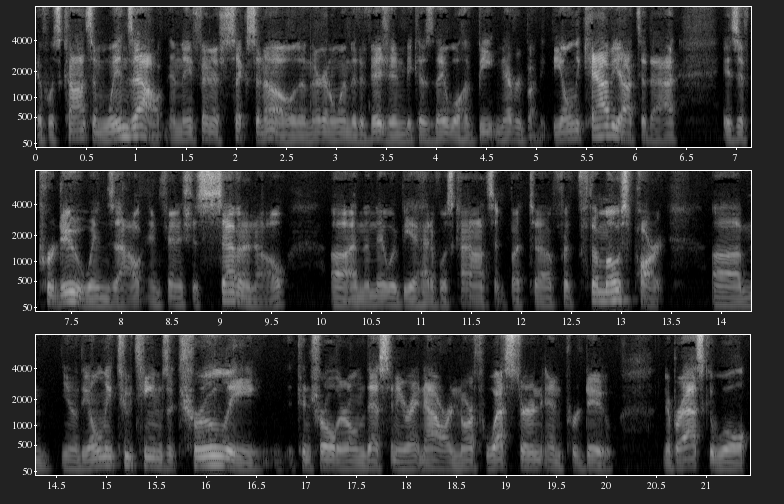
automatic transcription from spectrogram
if Wisconsin wins out and they finish six and zero, oh, then they're going to win the division because they will have beaten everybody. The only caveat to that is if Purdue wins out and finishes seven and zero, oh, uh, and then they would be ahead of Wisconsin. But uh, for, for, the most part, um, you know, the only two teams that truly control their own destiny right now are Northwestern and Purdue. Nebraska will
